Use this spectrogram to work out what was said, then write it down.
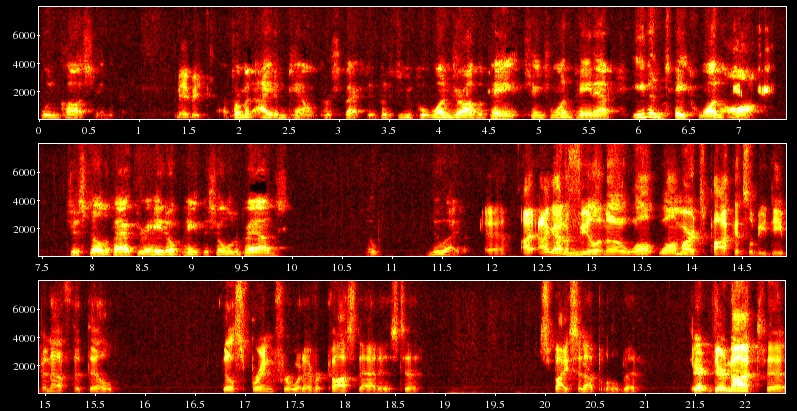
wouldn't cost you anything Maybe. from an item count perspective. But if you put one drop of paint, change one paint app, even take one off, just tell the factory, hey, don't paint the shoulder pads. Nope, new item. Yeah, I, I got a Hmm. feeling though, Wal- Walmart's pockets will be deep enough that they'll they'll spring for whatever cost that is to spice it up a little bit. They're they're not uh,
